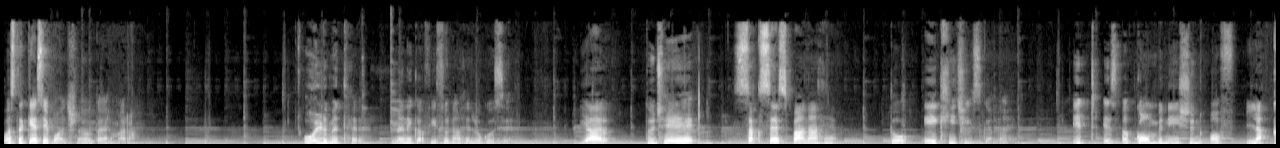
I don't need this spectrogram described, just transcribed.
उस तक कैसे पहुँचना होता है हमारा? ओल्ड मिथ है। मैंने काफ़ी सुना है लोगों से। यार, तुझे सक्सेस पाना है तो एक ही चीज़ करना है। It is a combination of luck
